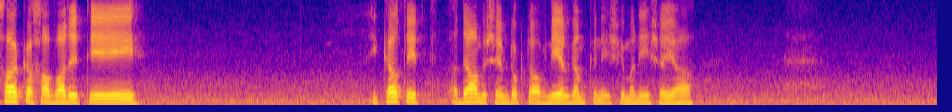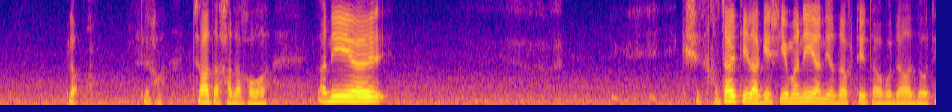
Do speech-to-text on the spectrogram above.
אחר כך עבדתי, הכרתי את אדם בשם דוקטור אבניאל, גם כן איש ימני שהיה... לא, סליחה, צעד אחד אחורה. אני... אה, כשחזרתי להגיש ימני, אני עזבתי את העבודה הזאת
